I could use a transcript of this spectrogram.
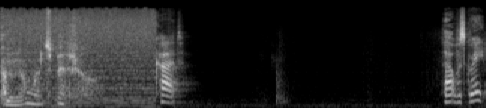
I'm no one special. Cut. That was great.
